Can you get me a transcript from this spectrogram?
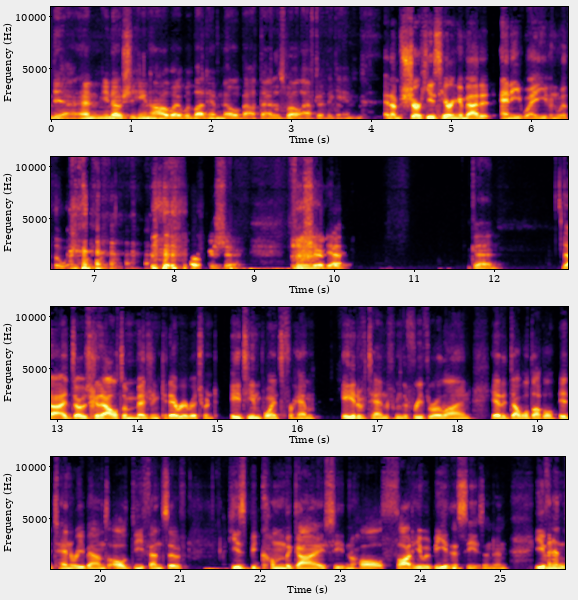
Yeah, and you know Shaheen Holloway would let him know about that as well after the game. And I'm sure he's hearing about it anyway, even with the win. oh, for sure, for sure. Yeah. Go ahead. I, I was going to also mention Kadary Richmond, 18 points for him, eight of 10 from the free throw line. He had a double double. He had 10 rebounds, all defensive. He's become the guy Seton Hall thought he would be this season, and even in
